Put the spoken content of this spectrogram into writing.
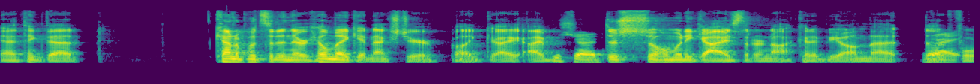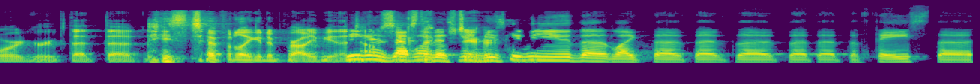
I think that kind of puts it in there. He'll make it next year. Like I, I there's so many guys that are not going to be on that, that right. forward group that the he's definitely going to probably be in the he top six next year. He's giving you the like the the the the the, the face the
